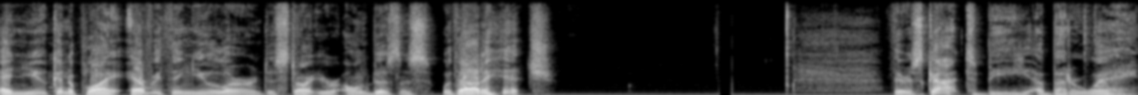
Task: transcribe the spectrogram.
and you can apply everything you learn to start your own business without a hitch. There's got to be a better way.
